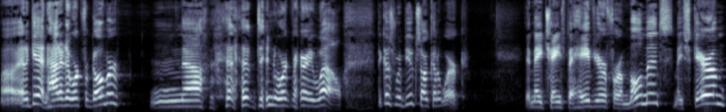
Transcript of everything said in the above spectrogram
Uh, and again, how did it work for Gomer? No, it didn't work very well because rebukes aren't going to work. It may change behavior for a moment, may scare him,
